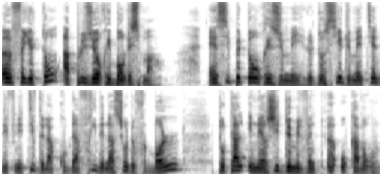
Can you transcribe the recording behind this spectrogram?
Un feuilleton à plusieurs rebondissements. Ainsi peut-on résumer le dossier du maintien définitif de la Coupe d'Afrique des Nations de football Total Énergie 2021 au Cameroun.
